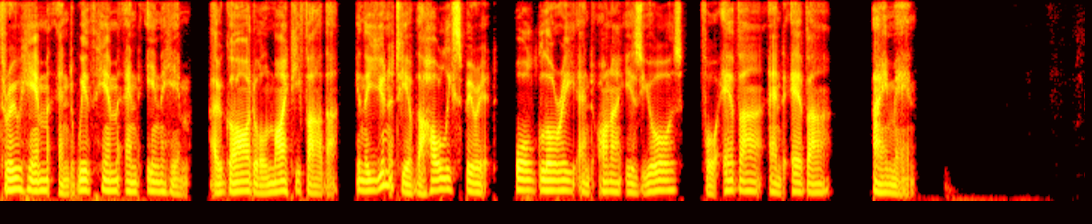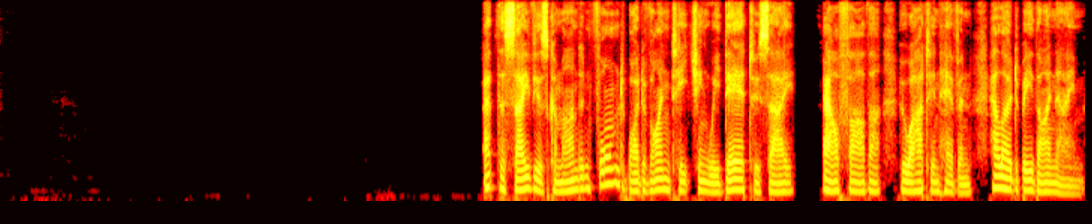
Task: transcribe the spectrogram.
through him and with him and in him, O God, Almighty Father, in the unity of the Holy Spirit, all glory and honour is yours for ever and ever. Amen. At the Saviour's command, informed by divine teaching, we dare to say, Our Father, who art in heaven, hallowed be thy name.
